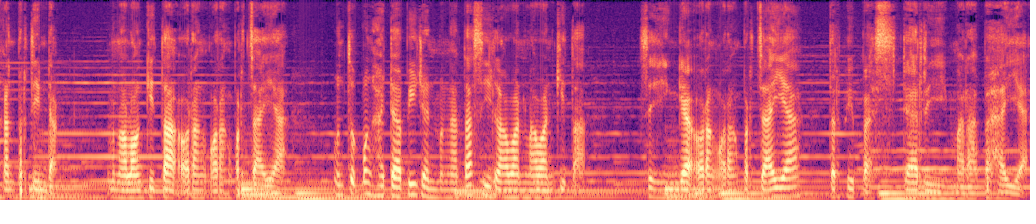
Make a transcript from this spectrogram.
akan bertindak menolong kita orang-orang percaya untuk menghadapi dan mengatasi lawan-lawan kita sehingga orang-orang percaya terbebas dari mara bahaya.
